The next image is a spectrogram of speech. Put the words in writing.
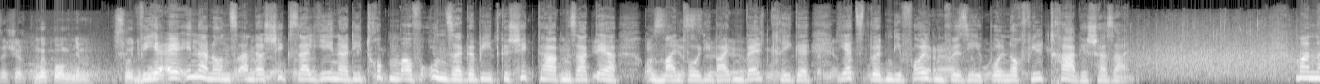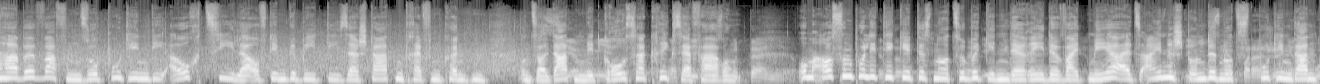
Wir erinnern uns an das Schicksal jener, die Truppen auf unser Gebiet geschickt haben, sagt er, und meint wohl die beiden Weltkriege. Jetzt würden die Folgen für sie wohl noch viel tragischer sein. Man habe Waffen, so Putin, die auch Ziele auf dem Gebiet dieser Staaten treffen könnten und Soldaten mit großer Kriegserfahrung. Um Außenpolitik geht es nur zu Beginn der Rede. Weit mehr als eine Stunde nutzt Putin dann,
